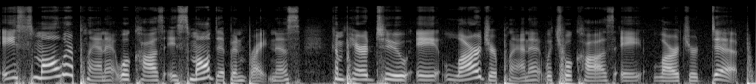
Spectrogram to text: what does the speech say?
A smaller planet will cause a small dip in brightness compared to a larger planet, which will cause a larger dip.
